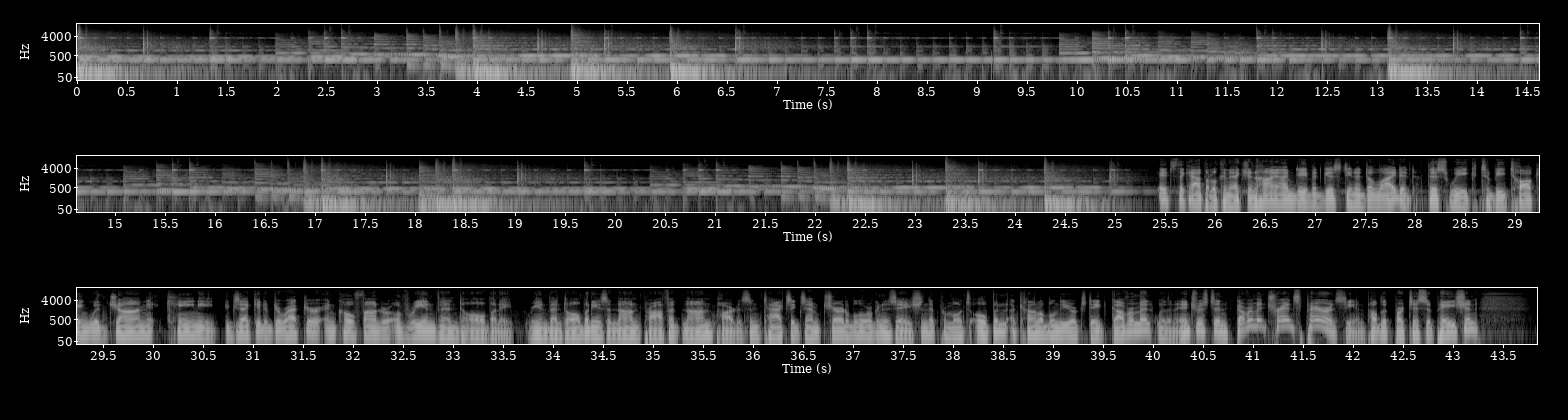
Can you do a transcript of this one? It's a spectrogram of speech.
It's the Capitol Connection. Hi, I'm David Guistina. Delighted this week to be talking with John Kaehny, Executive Director and co founder of Reinvent Albany. Reinvent Albany is a nonprofit, nonpartisan, tax exempt charitable organization that promotes open, accountable New York State government with an interest in government transparency and public participation.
